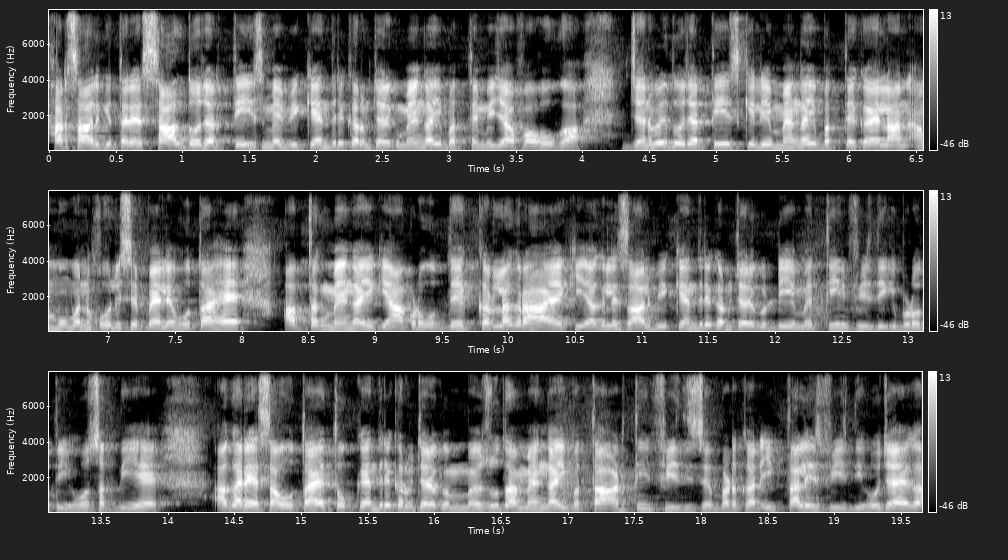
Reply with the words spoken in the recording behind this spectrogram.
हर साल की तरह साल 2023 में भी केंद्रीय कर्मचारी को महँगाई भत्ते में इजाफा होगा। जनवरी 2023 के लिए महँगाई भत्ते का ऐलान अमूमन होली से पहले होता है। अब तक महँगाई के आंकड़ों को देखकर लग रहा है कि अगले साल भी केंद्रीय कर्मचारी को डीए में तीन फ़ीसदी की बढ़ोतरी हो सकती है। अगर ऐसा होता है तो केंद्रीय कर्मचारियों को मौजूदा महँगाई भत्ता अड़तीस फ़ीसदी से बढ़कर इकतालीस फ़ीसदी हो जाएगा।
